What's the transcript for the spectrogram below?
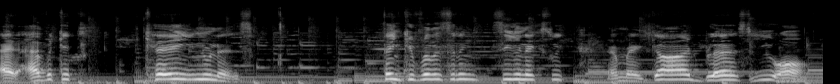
at Advocate K Nunez. Thank you for listening. See you next week, and may God bless you all.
